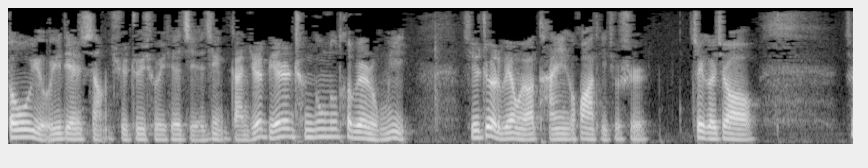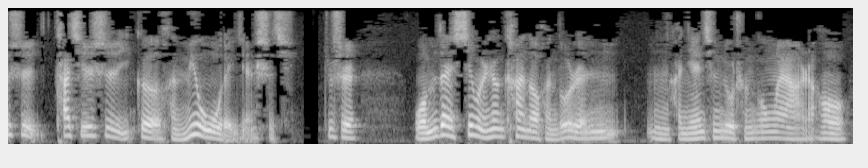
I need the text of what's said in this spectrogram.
都有一点想去追求一些捷径，感觉别人成功都特别容易。其实这里边我要谈一个话题，就是这个叫，就是它其实是一个很谬误的一件事情，就是我们在新闻上看到很多人，嗯，很年轻就成功了呀，然后。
